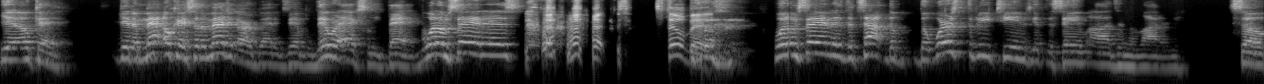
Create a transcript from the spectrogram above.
Yeah, okay. Yeah, the Ma- okay, so the Magic are a bad example. They were actually bad. But what I'm saying is, Still bad. What I'm saying is the top, the, the worst three teams get the same odds in the lottery. So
